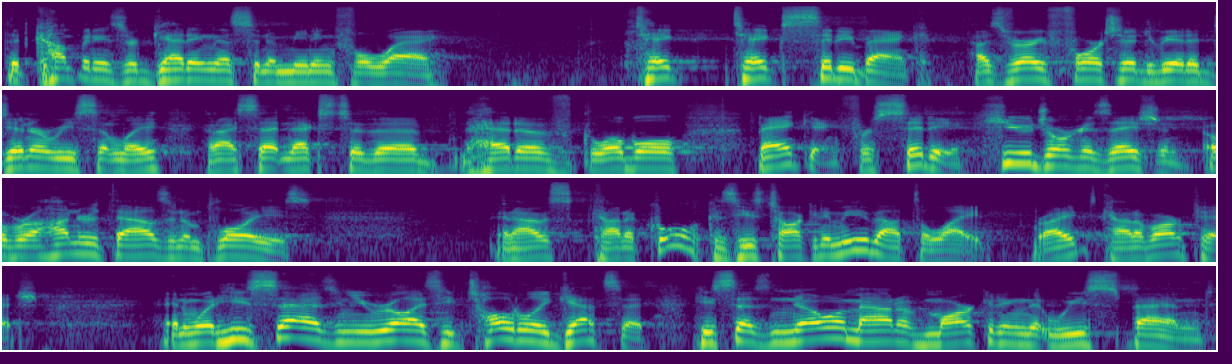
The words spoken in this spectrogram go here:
that companies are getting this in a meaningful way. Take, take Citibank. I was very fortunate to be at a dinner recently, and I sat next to the head of global banking for Citi, huge organization, over 100,000 employees. And I was kind of cool because he's talking to me about delight, right? It's kind of our pitch. And what he says, and you realize he totally gets it, he says, no amount of marketing that we spend,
